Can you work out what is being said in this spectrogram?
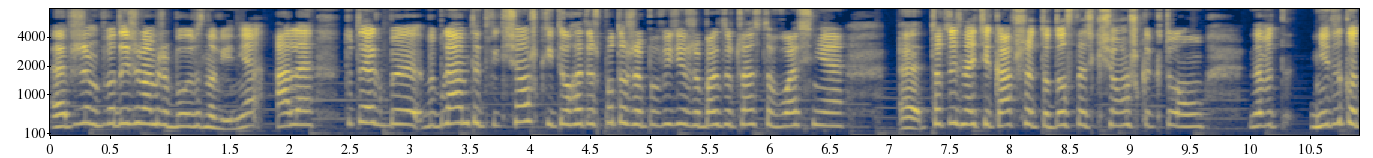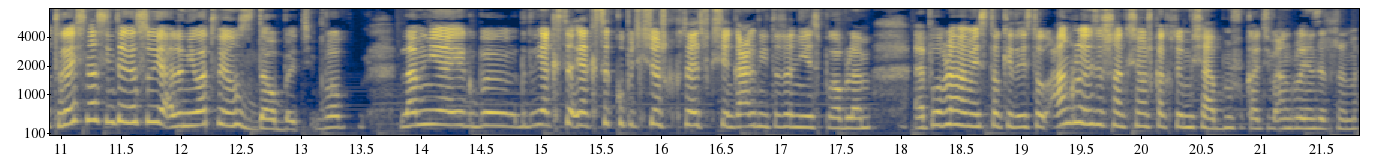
e, przy czym podejrzewam, że były wznowienie, ale tutaj jakby wybrałam te dwie książki trochę też po to, żeby powiedzieć, że bardzo często właśnie e, to, co jest najciekawsze, to dostać książkę, którą nawet nie tylko treść nas interesuje, ale niełatwo ją zdobyć, bo dla mnie jakby jak chcę, jak chcę kupić książkę, która jest w księgarni, to to nie jest problem. E, problemem jest to, kiedy jest to anglojęzyczna książka, której musiałabym szukać w anglojęzycznym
